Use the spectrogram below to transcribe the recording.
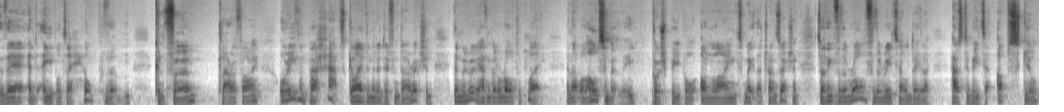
there and able to help them confirm, clarify, or even perhaps guide them in a different direction, then we really haven't got a role to play. And that will ultimately push people online to make that transaction. So I think for the role for the retail dealer has to be to upskill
